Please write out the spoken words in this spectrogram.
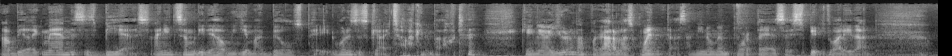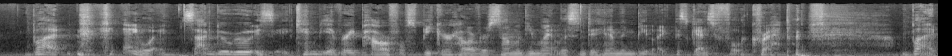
I'll be like, man, this is BS. I need somebody to help me get my bills paid. What is this guy talking about? que me ayudan a pagar las cuentas. A mí no me importa esa espiritualidad. But anyway, Sadhguru is can be a very powerful speaker. However, some of you might listen to him and be like, "This guy's full of crap." but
